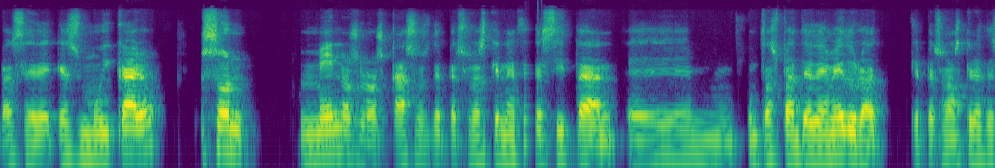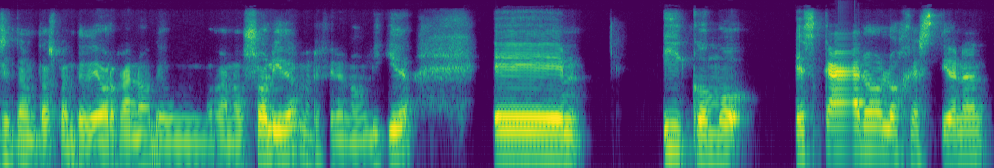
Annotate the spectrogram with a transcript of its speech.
base de que es muy caro. Son menos los casos de personas que necesitan em, un trasplante de médula que personas que necesitan un trasplante de órgano, de un órgano sólido, me refiero a un líquido. Em, y como es caro, lo gestionan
